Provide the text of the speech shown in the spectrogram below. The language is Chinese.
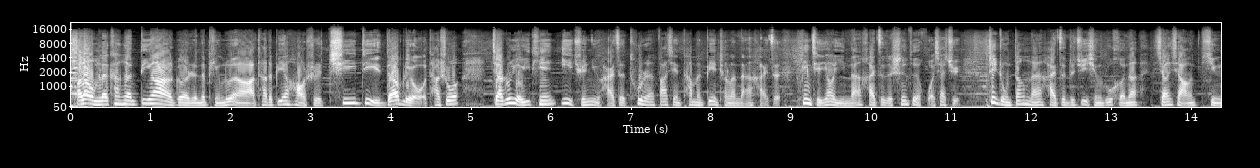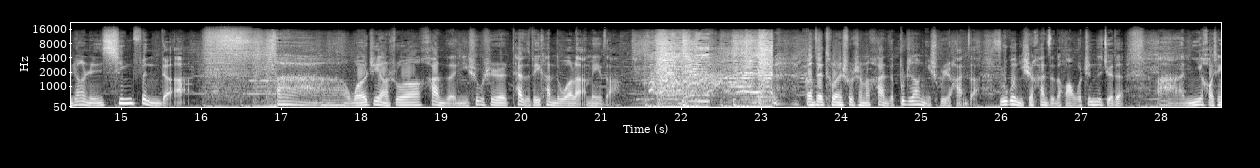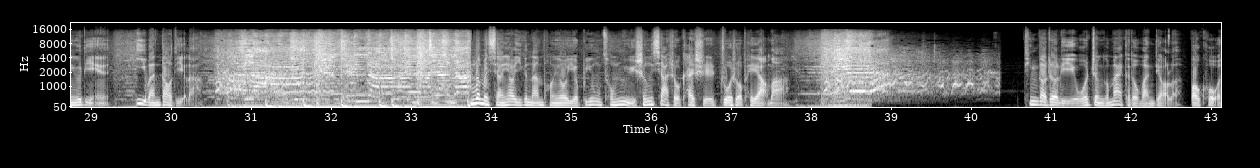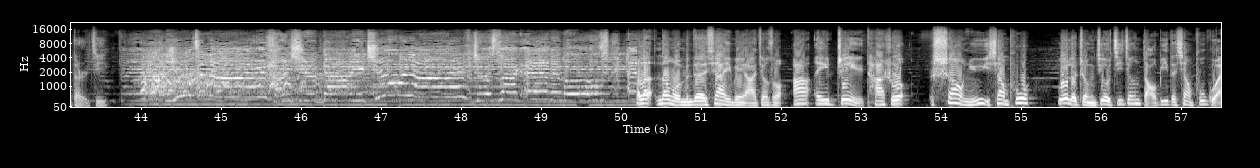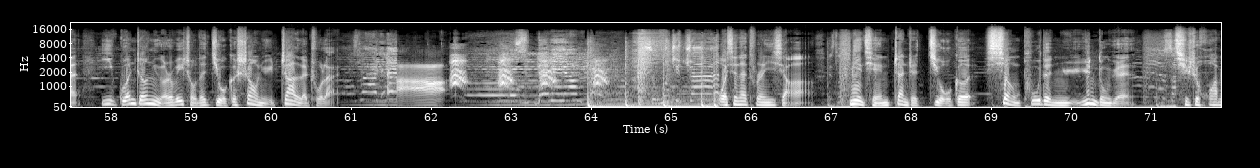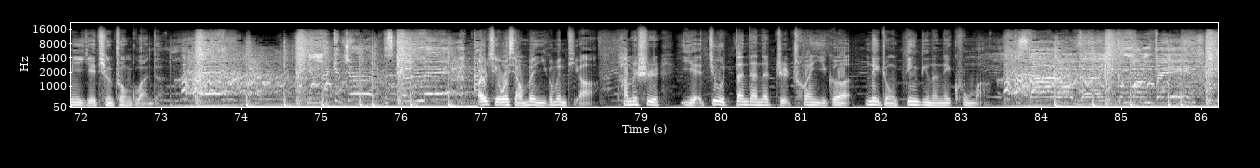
好了，我们来看看第二个人的评论啊，他的编号是七 D W。他说：“假如有一天，一群女孩子突然发现她们变成了男孩子，并且要以男孩子的身份活下去，这种当男孩子的剧情如何呢？想想挺让人兴奋的啊！啊，我只想说，汉子，你是不是太子妃看多了，妹子？”刚才突然说成了汉子，不知道你是不是汉子？如果你是汉子的话，我真的觉得，啊，你好像有点一弯到底了。那么想要一个男朋友，也不用从女生下手开始着手培养吧？听到这里，我整个麦克都弯掉了，包括我的耳机。好了，那我们的下一位啊，叫做 R A J，他说：“少女与相扑，为了拯救即将倒闭的相扑馆，以馆长女儿为首的九个少女站了出来。”啊！我现在突然一想啊，面前站着九个相扑的女运动员，其实画面也挺壮观的。而且我想问一个问题啊，他们是也就单单的只穿一个那种钉钉的内裤吗？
